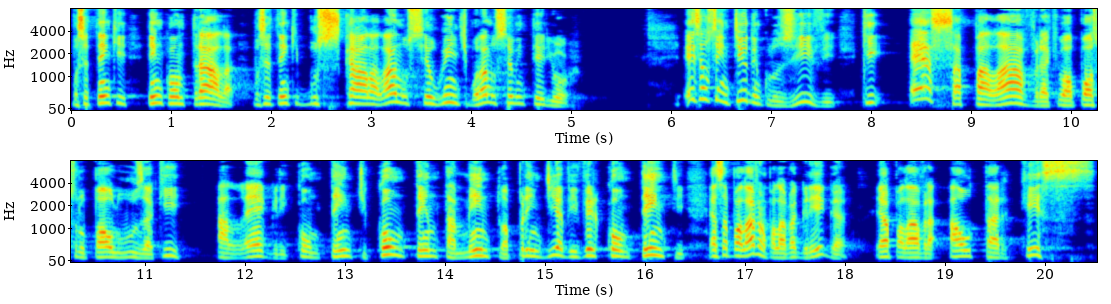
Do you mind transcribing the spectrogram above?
Você tem que encontrá-la, você tem que buscá-la lá no seu íntimo, lá no seu interior. Esse é o sentido, inclusive, que essa palavra que o apóstolo Paulo usa aqui, alegre, contente, contentamento, aprendi a viver contente. Essa palavra é uma palavra grega, é a palavra autarques.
